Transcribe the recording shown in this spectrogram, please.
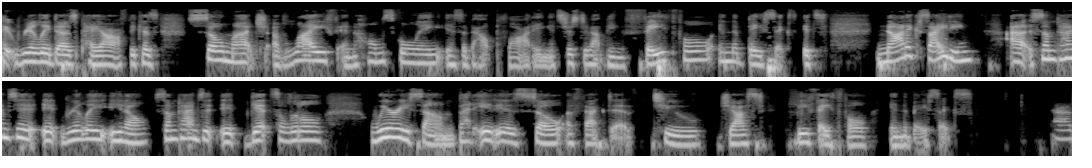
it really does pay off because so much of life and homeschooling is about plotting. It's just about being faithful in the basics. It's not exciting. Uh, sometimes it, it really, you know, sometimes it, it gets a little wearisome, but it is so effective to just be faithful in the basics. Uh,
